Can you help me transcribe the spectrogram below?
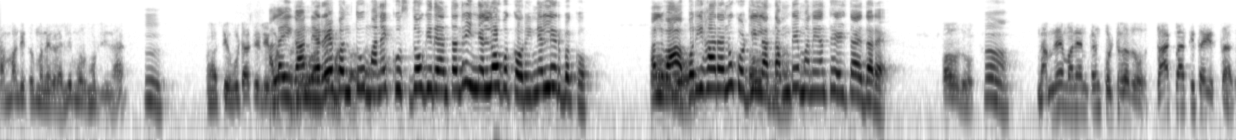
ಸಂಬಂಧಿಕರ ಮನೆಗಳಲ್ಲಿ ಮೂರ್ ಮೂರ್ ದಿನ ಊಟ ತಿಳಿ ಅಲ್ಲ ಈಗ ನೆರೆ ಬಂತು ಮನೆ ಕುಸ್ದೋಗಿದೆ ಅಂತಂದ್ರೆ ಇನ್ನೆಲ್ಲೋಗ್ಬೇಕು ಅವ್ರು ಇನ್ನೆಲ್ಲಿರ್ಬೇಕು ಅಲ್ವಾ? ಪರಿಹಾರನು ಕೊಡ್ಲಿಲ್ಲ ತಮ್ದೇ ಮನೆ ಅಂತ ಹೇಳ್ತಾ ಇದ್ದಾರೆ. ಹೌದು. ನಮ್ದೇ ಮನೆ ಅನ್ಕೊಂಡ್ ಕೊಟ್ಟಿರೋದು. ದಾಖಲಾತಿ ತೆಗಿಸಿದಾಗ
